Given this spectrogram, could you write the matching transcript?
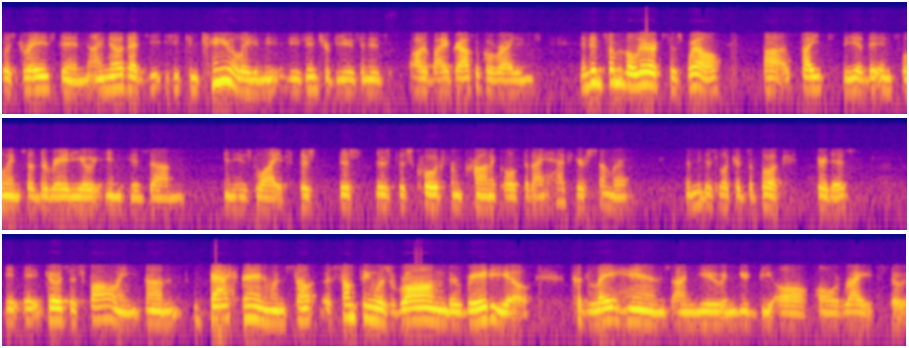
was raised in. I know that he, he continually in the, these interviews and his autobiographical writings and in some of the lyrics as well, uh, cites the the influence of the radio in his um, in his life. There's there's there's this quote from Chronicles that I have here somewhere. Let me just look at the book. Here it is. It, it goes as following: um, Back then, when so, something was wrong, the radio could lay hands on you and you'd be all all right. So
